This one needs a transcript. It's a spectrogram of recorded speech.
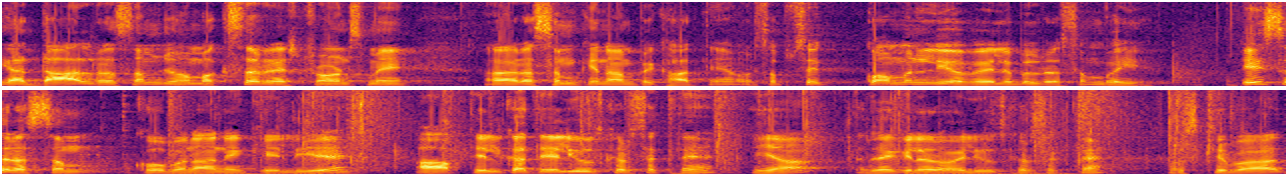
या दाल रसम जो हम अक्सर रेस्टोरेंट्स में रसम के नाम पे खाते हैं, और सबसे कॉमनली अवेलेबल रसम वही है। इस रसम को बनाने के लिए आप तिल का तेल यूज़ कर सकते हैं या रेगुलर ऑयल यूज़ कर सकते हैं। उसके बाद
